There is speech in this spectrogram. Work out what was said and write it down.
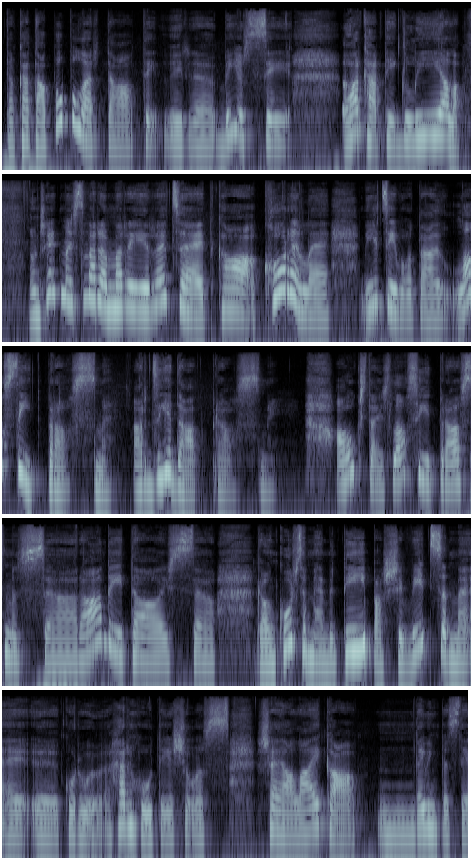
Tā kā tā popularitāte ir eh, bijusi ārkārtīgi liela. Un šeit mēs varam arī redzēt, kā korelē iedzīvotāju lasīt prasme ar dziedāt prasmi augstais lasīt prasmes rādītājs gan kurzemē, bet īpaši vicemē, kuru hernhūtiešos šajā laikā 19.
